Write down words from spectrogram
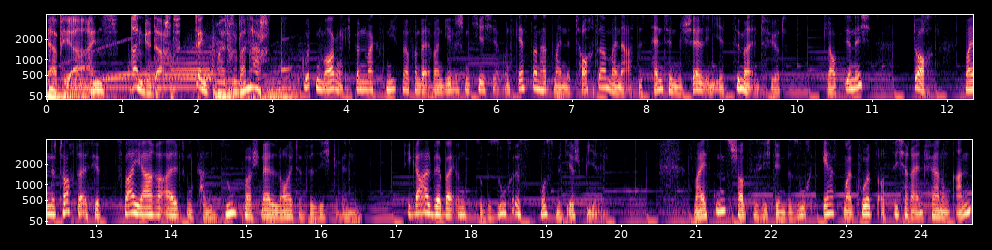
RPA 1, angedacht. Denk mal drüber nach. Guten Morgen, ich bin Max Niesner von der Evangelischen Kirche und gestern hat meine Tochter meine Assistentin Michelle in ihr Zimmer entführt. Glaubt ihr nicht? Doch, meine Tochter ist jetzt zwei Jahre alt und kann super schnell Leute für sich gewinnen. Egal wer bei uns zu Besuch ist, muss mit ihr spielen. Meistens schaut sie sich den Besuch erstmal kurz aus sicherer Entfernung an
